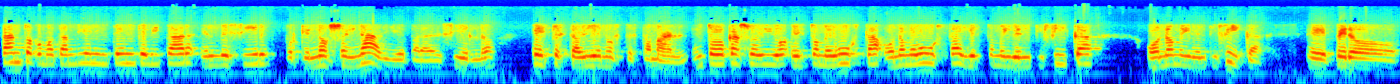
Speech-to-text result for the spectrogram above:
tanto como también intento evitar el decir, porque no soy nadie para decirlo, esto está bien o esto está mal. En todo caso digo, esto me gusta o no me gusta y esto me identifica o no me identifica. Eh, pero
